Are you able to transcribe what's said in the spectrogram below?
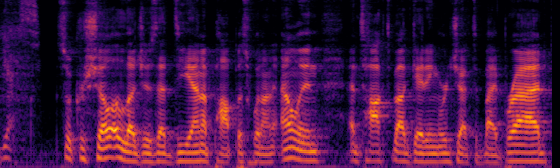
Yes. So Chrishell alleges that Deanna Pappas went on Ellen and talked about getting rejected by Brad,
